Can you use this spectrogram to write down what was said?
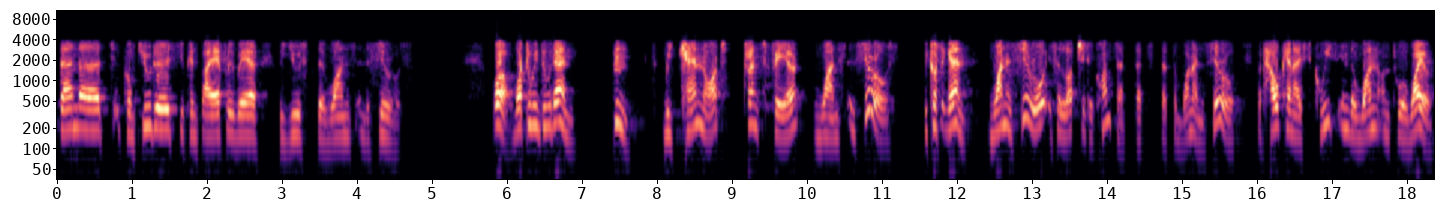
standard computers you can buy everywhere, we use the ones and the zeros. Well, what do we do then? Hmm. We cannot transfer ones and zeros because again, one and zero is a logical concept. That's that's a one and a zero. But how can I squeeze in the one onto a wire?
